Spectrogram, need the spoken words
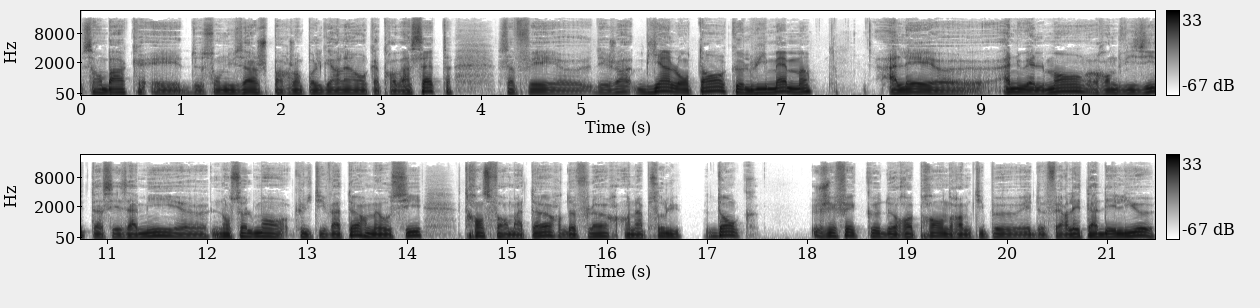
sans bac et de son usage par Jean-Paul Guerlain en 87. Ça fait euh, déjà bien longtemps que lui-même allait euh, annuellement rendre visite à ses amis, euh, non seulement cultivateurs, mais aussi transformateurs de fleurs en absolu. Donc, j'ai fait que de reprendre un petit peu et de faire l'état des lieux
